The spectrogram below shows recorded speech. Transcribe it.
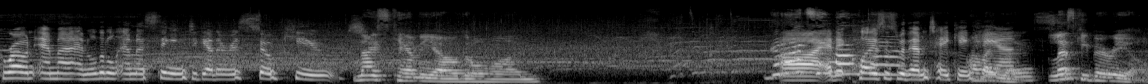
Grown Emma and little Emma singing together is so cute. Nice cameo, little one. Uh, and it closes with them taking hands. Let's keep it real.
